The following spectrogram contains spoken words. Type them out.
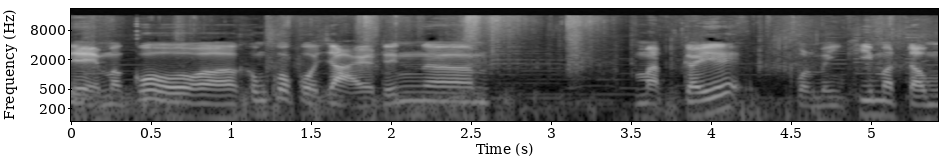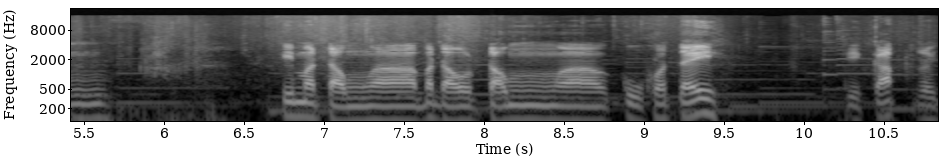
Để mà cô ờ, không có cỏ dại ở trên ờ, mặt cây ấy. Còn mình khi mà trồng khi mà trồng uh, bắt đầu trồng uh, củ khoai tây thì cắt rồi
